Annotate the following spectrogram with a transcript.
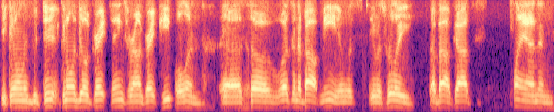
you can only do you can only build great things around great people. And uh, so it wasn't about me. It was it was really about God's plan. And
